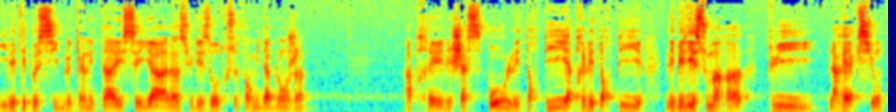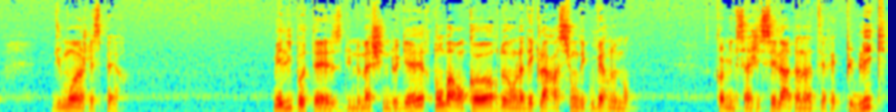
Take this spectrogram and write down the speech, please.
il était possible qu'un État essayât à l'insu des autres ce formidable engin après les chasse-peaux, les torpilles, après les torpilles, les béliers sous-marins, puis la réaction, du moins je l'espère. Mais l'hypothèse d'une machine de guerre tomba encore devant la déclaration des gouvernements. Comme il s'agissait là d'un intérêt public,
